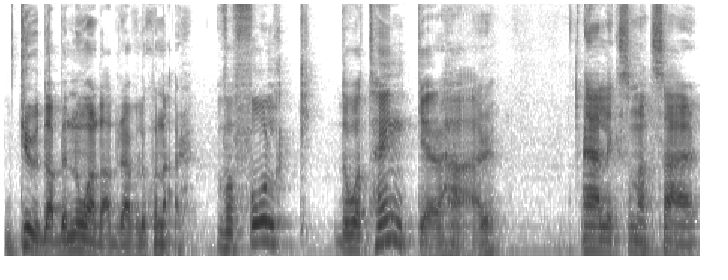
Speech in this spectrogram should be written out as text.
gudabenådad revolutionär. Vad folk då tänker här är liksom att så här,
